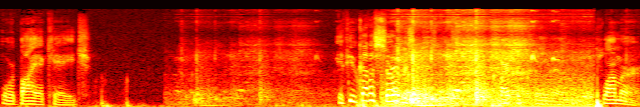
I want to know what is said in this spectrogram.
or buy a cage. If you've got a service business, carpet cleaner, plumber,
